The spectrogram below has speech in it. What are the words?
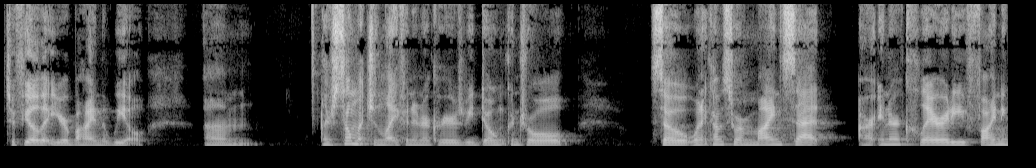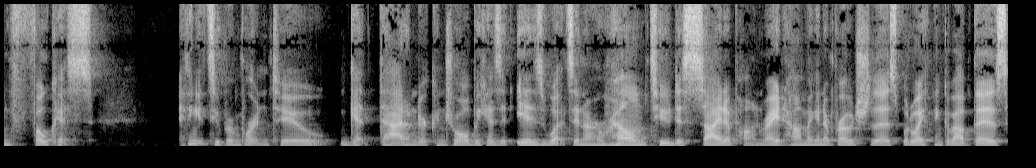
to feel that you're behind the wheel. Um, there's so much in life and in our careers we don't control so, when it comes to our mindset, our inner clarity, finding focus, I think it's super important to get that under control because it is what's in our realm to decide upon, right? How am I going to approach this? What do I think about this?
